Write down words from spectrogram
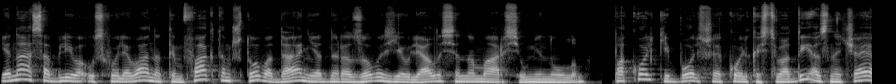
Яна асабліва ўсхвалявана тым фактам, што вада неаднаразова з'яўлялася на марсе ў мінулым паколькі большая колькасць вады азначае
